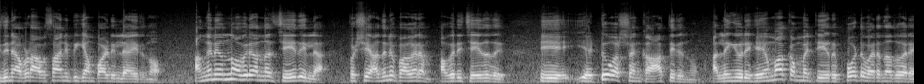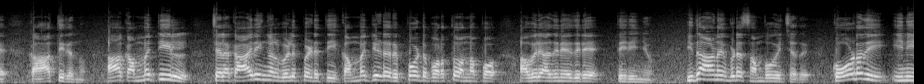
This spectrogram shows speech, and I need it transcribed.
ഇതിനെ അവിടെ അവസാനിപ്പിക്കാൻ പാടില്ലായിരുന്നോ? അങ്ങനെയൊന്നും അവർ അന്ന് ചെയ്തില്ല. പക്ഷേ അതിന് പകരം അവർ ചെയ്തത് ഈ എട്ട് വർഷം കാത്തിരുന്നു. അല്ലെങ്കിൽ ഒരു ഹേമ കമ്മിറ്റി റിപ്പോർട്ട് വരുന്നതുവരെ കാത്തിരുന്നു. ആ കമ്മിറ്റിയിൽ ചില കാര്യങ്ങൾ വെളിപ്പെടുത്തി കമ്മിറ്റിയുടെ റിപ്പോർട്ട് പുറത്തു വന്നപ്പോൾ അവർ അതിനെതിരെ തിരിഞ്ഞു. ഇതാണ് ഇവിടെ സംഭവിച്ചത്. കോടതി ഇനി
